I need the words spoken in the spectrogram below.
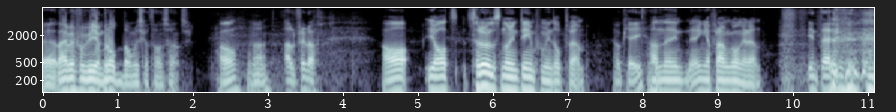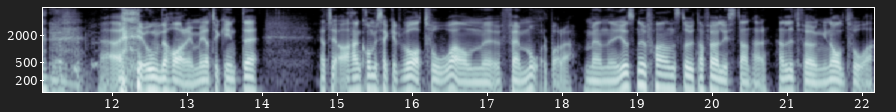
Eh, nej men får vi en Brodd om vi ska ta en svensk. Ja, Mm. Alfred då? ja jag, Truls når inte in på min topp fem. Okej, Han är in- inga framgångar än. inte? Ja, Jo, det har han men jag tycker inte jag ty- ja, Han kommer säkert vara tvåa om eh, fem år bara. Men eh, just nu får han stå utanför listan här. Han är lite för ung, 02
